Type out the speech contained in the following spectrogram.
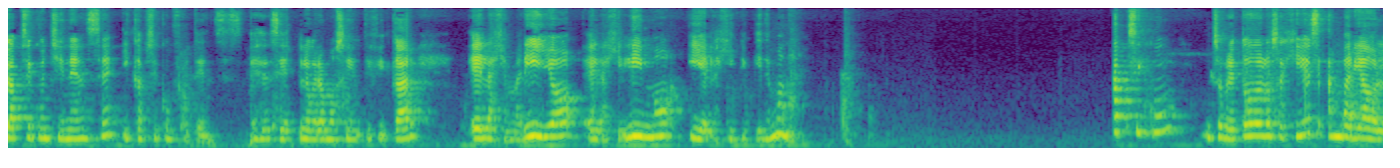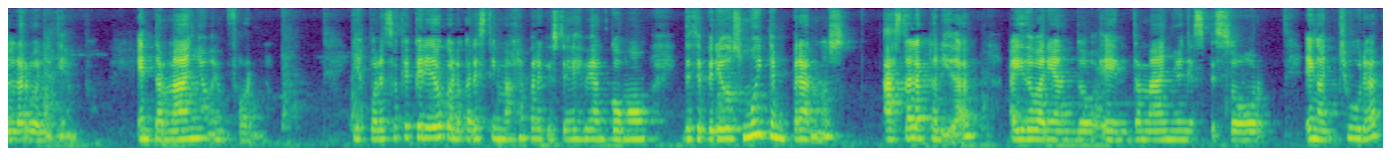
Capsicum chinense y Capsicum frutensis. Es decir, logramos identificar el ají amarillo, el ají limo y el ají pipí de mono. Capsicum y sobre todo los ajíes han variado a lo largo del tiempo, en tamaño, en forma. Y es por eso que he querido colocar esta imagen para que ustedes vean cómo desde periodos muy tempranos hasta la actualidad ha ido variando en tamaño, en espesor, en anchura,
